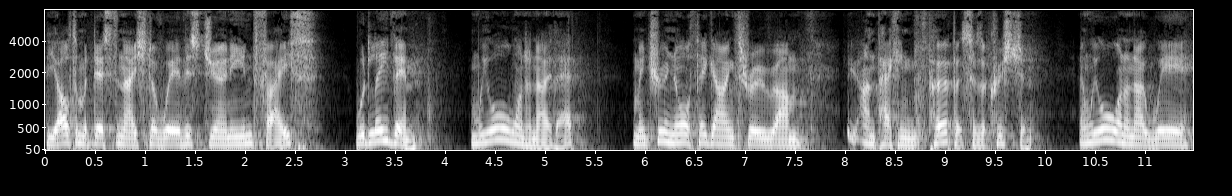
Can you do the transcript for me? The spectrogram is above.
the ultimate destination of where this journey in faith would lead them. And we all want to know that. I mean, True North, they're going through um, unpacking purpose as a Christian. And we all want to know where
